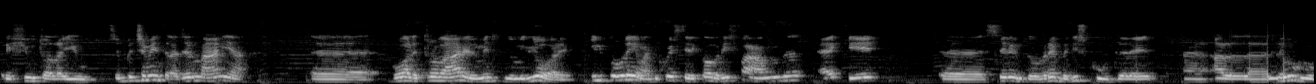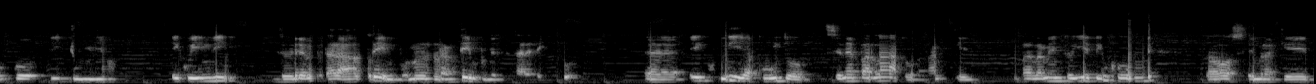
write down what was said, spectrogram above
rifiuto all'aiuto. Semplicemente la Germania eh, vuole trovare il metodo migliore. Il problema di questi recovery fund è che eh, se ne dovrebbe discutere eh, all'Eurogruppo di giugno e quindi bisognerebbe aspettare altro tempo, non avrà tempo di aspettare tempo. Eh, e quindi appunto se ne è parlato anche in Parlamento ieri in Conte, però sembra che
